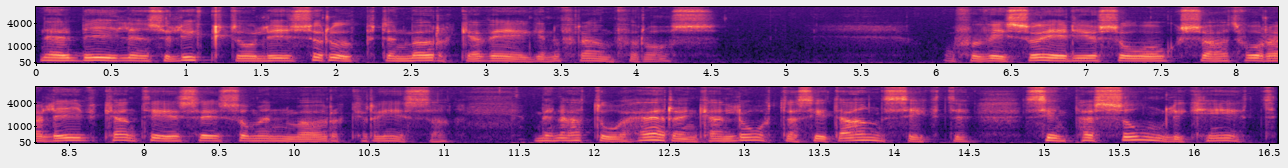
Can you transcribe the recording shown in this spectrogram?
när bilens lyktor lyser upp den mörka vägen framför oss. Och förvisso är det ju så också att våra liv kan te sig som en mörk resa men att då Herren kan låta sitt ansikte, sin personlighet,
